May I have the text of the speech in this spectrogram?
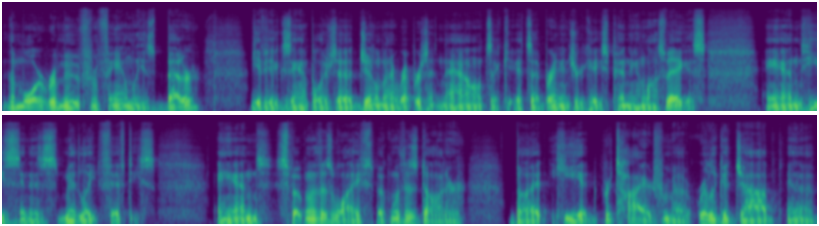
The more removed from family is better. I'll give you an example. There's a gentleman I represent now. It's a it's a brain injury case pending in Las Vegas, and he's in his mid late fifties. And spoken with his wife, spoken with his daughter, but he had retired from a really good job in a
